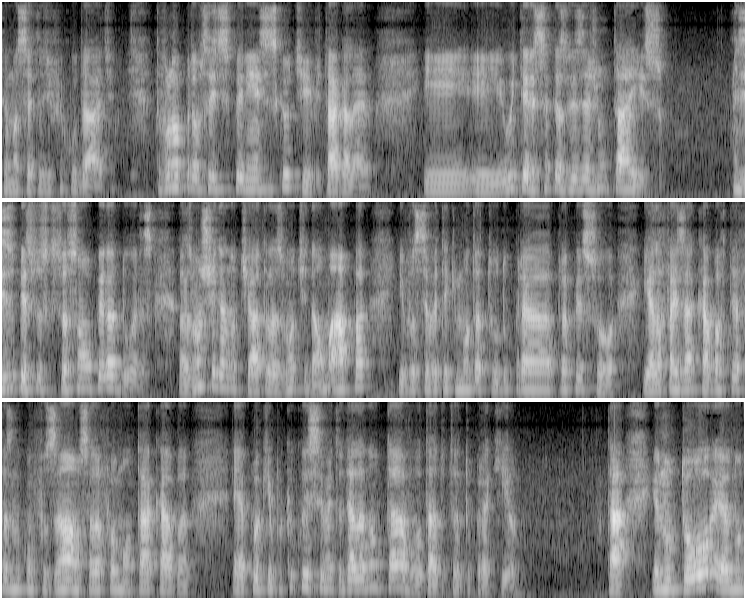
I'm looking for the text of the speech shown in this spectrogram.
tem uma certa dificuldade. Estou falando para vocês de experiências que eu tive, tá, galera? E, e o interessante às vezes é juntar isso. Existem pessoas que só são operadoras. Elas vão chegar no teatro, elas vão te dar um mapa e você vai ter que montar tudo para a pessoa. E ela faz, acaba até fazendo confusão, se ela for montar, acaba. É, por quê? Porque o conhecimento dela não está voltado tanto para aquilo. Tá? Eu não tô, eu não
